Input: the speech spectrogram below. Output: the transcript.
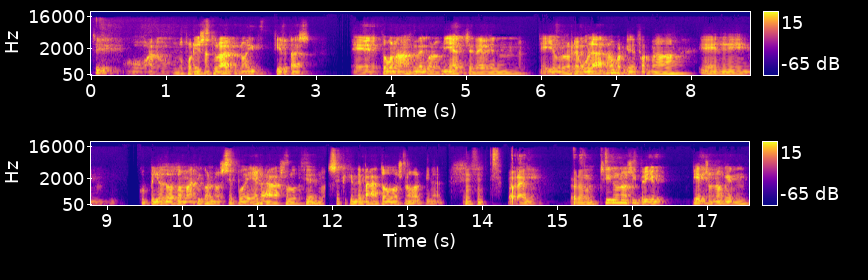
Sí, o bueno, monopolios naturales, ¿no? Hay ciertas eh, zonas de la economía que se deben, eh, yo creo, regular, ¿no? Porque de forma eh, con piloto automático no se puede llegar a la solución más eficiente para todos, ¿no? Al final. Para, perdón. Sí, no, no, sí, pero yo pienso, ¿no? Que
